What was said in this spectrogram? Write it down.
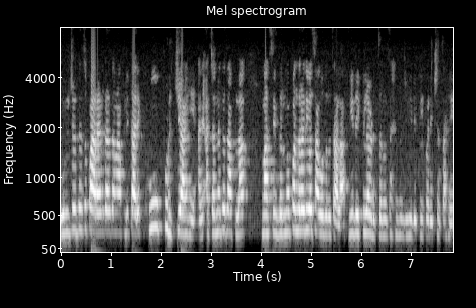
गुरुचरित्राचं पारायण करताना आपली तारीख खूप पुढची आहे आणि अचानकच आपला मासिक धर्म पंधरा दिवस अगोदरच आला. ही देखील अडचणच आहे म्हणजे ही देखील परीक्षाच आहे.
